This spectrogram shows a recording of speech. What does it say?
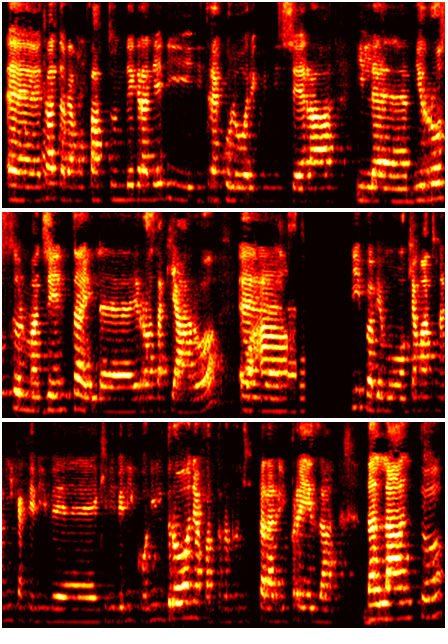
Eh, tra l'altro abbiamo fatto un degradé di, di tre colori, quindi c'era il, il, rosso, il magenta e il, il rosa chiaro. Eh, wow. Sì, poi abbiamo chiamato un'amica che vive, che vive lì con il drone, ha fatto proprio tutta la ripresa dall'alto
